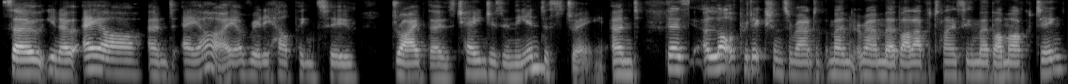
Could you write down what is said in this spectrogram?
So, you know, AR and AI are really helping to drive those changes in the industry. And there's a lot of predictions around at the moment around mobile advertising, mobile marketing.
